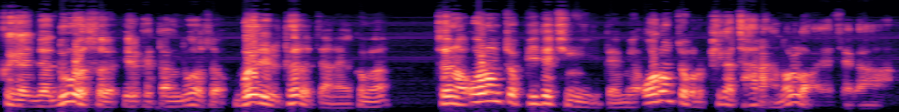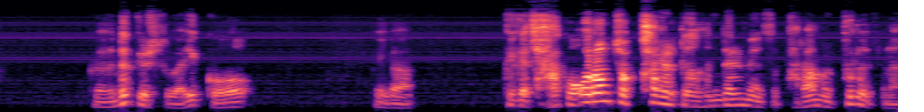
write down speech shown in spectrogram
그러니까 이제 누워서 이렇게 딱 누워서 머리를 들었잖아요. 그러면 저는 오른쪽 비대칭이기 때문에 오른쪽으로 피가 잘 안 올라와요. 제가 그 느낄 수가 있고 그러니까 그러니까 자꾸 오른쪽 팔을 더 흔들면서 바람을 불어주는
